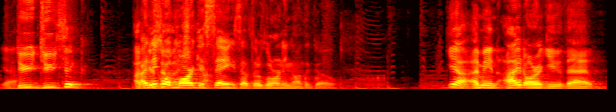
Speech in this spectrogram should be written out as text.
yeah. do you, do you think? I think what Mark is saying is that they're learning on the go. Yeah, I mean, I'd argue that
